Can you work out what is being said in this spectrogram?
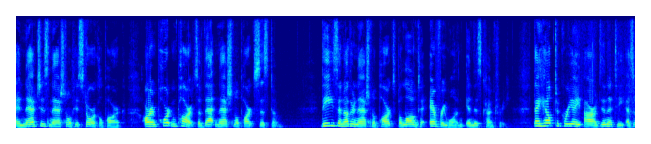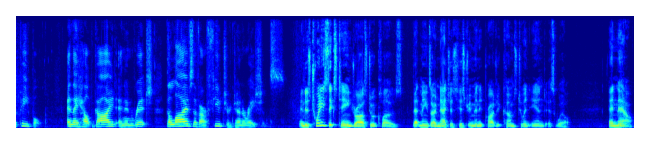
and Natchez National Historical Park are important parts of that national park system. These and other national parks belong to everyone in this country. They help to create our identity as a people, and they help guide and enrich the lives of our future generations. And as 2016 draws to a close, that means our Natchez History Minute project comes to an end as well. And now,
